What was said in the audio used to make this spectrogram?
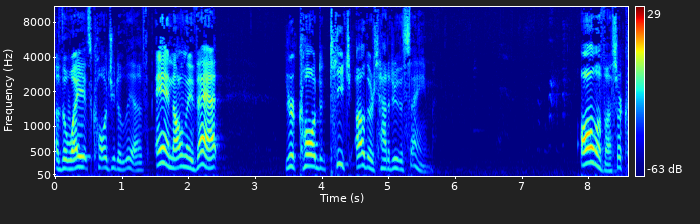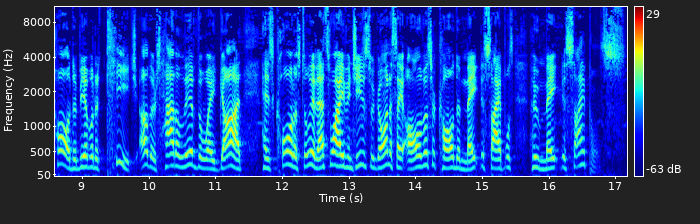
of the way it's called you to live. And not only that, you're called to teach others how to do the same. All of us are called to be able to teach others how to live the way God has called us to live. That's why even Jesus would go on to say, all of us are called to make disciples who make disciples.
